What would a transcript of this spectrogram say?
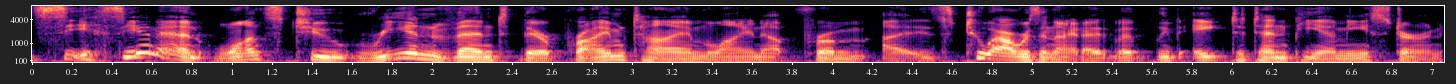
C- CNN wants to reinvent their primetime lineup from uh, it's two hours a night, I believe 8 to 10 p.m. Eastern.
